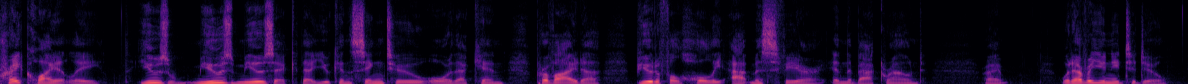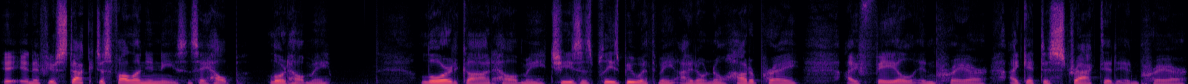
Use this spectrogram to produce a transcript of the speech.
pray quietly. Use, use music that you can sing to or that can provide a beautiful, holy atmosphere in the background, right? Whatever you need to do. And if you're stuck, just fall on your knees and say, Help, Lord, help me. Lord God, help me. Jesus, please be with me. I don't know how to pray. I fail in prayer. I get distracted in prayer.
